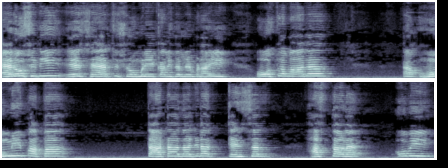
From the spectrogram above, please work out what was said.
ਐਰੋ ਸਿਟੀ ਇਸ ਸ਼ਹਿਰ 'ਚ ਸ਼੍ਰੋਮਣੀ ਅਕਾਲੀ ਦਲ ਨੇ ਬਣਾਈ। ਉਸ ਤੋਂ ਬਾਅਦ ਹੋਮੀ ਪਾਪਾ ਟਾਟਾ ਦਾ ਜਿਹੜਾ ਕੈਂਸਰ ਹਸਪਤਾਲ ਹੈ, ਉਹ ਵੀ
